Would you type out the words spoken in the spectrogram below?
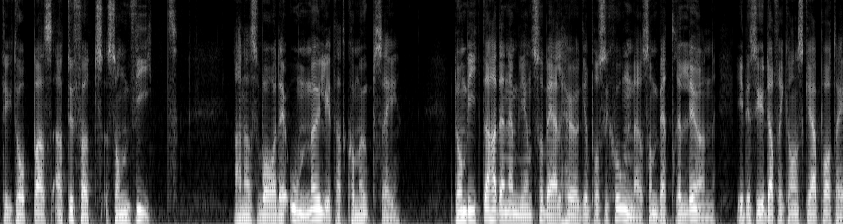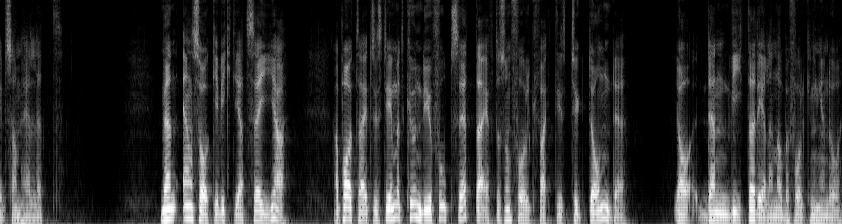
fick du hoppas att du fötts som vit. Annars var det omöjligt att komma upp sig. De vita hade nämligen såväl högre positioner som bättre lön i det sydafrikanska apartheidsamhället. Men en sak är viktig att säga. Apartheidsystemet kunde ju fortsätta eftersom folk faktiskt tyckte om det. Ja, den vita delen av befolkningen då.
